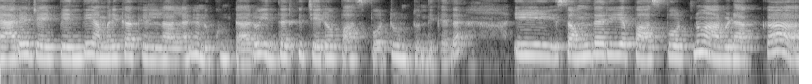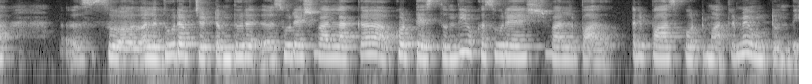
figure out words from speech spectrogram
మ్యారేజ్ అయిపోయింది అమెరికాకి వెళ్ళాలని అనుకుంటారు. ఇద్దరికి చెరో పాస్పోర్ట్ ఉంటుంది కదా. ఈ సౌందర్య పాస్పోర్ట్ను ఆవిడ అక్క వాళ్ళ దూరపు చుట్టం దూర సురేష్ వాళ్ళ అక్క కొట్టేస్తుంది. ఒక సురేష్ వాళ్ళ పా పాస్పోర్ట్ మాత్రమే ఉంటుంది.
